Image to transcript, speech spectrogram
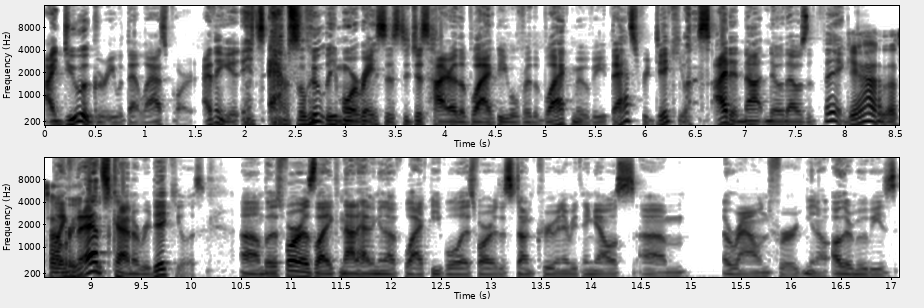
I do agree with that last part. I think it's absolutely more racist to just hire the black people for the black movie. That's ridiculous. I did not know that was a thing. Yeah, that's like outrageous. that's kind of ridiculous. Um, but as far as like not having enough black people, as far as the stunt crew and everything else um, around for you know other movies,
